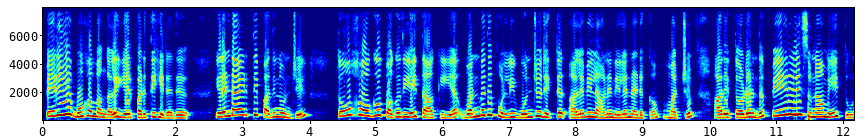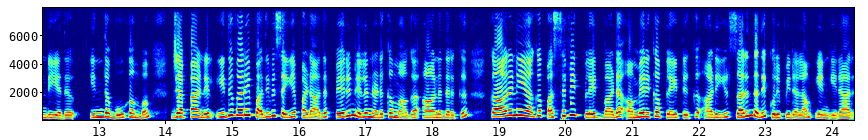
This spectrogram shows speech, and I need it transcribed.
பெரிய பூகம்பங்களை ஏற்படுத்துகிறது. இரண்டாயிரத்தி பதினொன்றில் தோஹோகு பகுதியை தாக்கிய ஒன்பது புள்ளி ஒன்று ரிக்டர் அளவிலான நிலநடுக்கம் மற்றும் அதைத் தொடர்ந்து பேரலை சுனாமியை தூண்டியது. இந்த பூகம்பம் ஜப்பானில் இதுவரை பதிவு செய்யப்படாத பெருநிலநடுக்கமாக ஆனதற்கு காரணியாக பசிபிக் பிளேட் வட அமெரிக்க பிளேட்டுக்கு அடியில் சரிந்ததை குறிப்பிடலாம் என்கிறார்.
